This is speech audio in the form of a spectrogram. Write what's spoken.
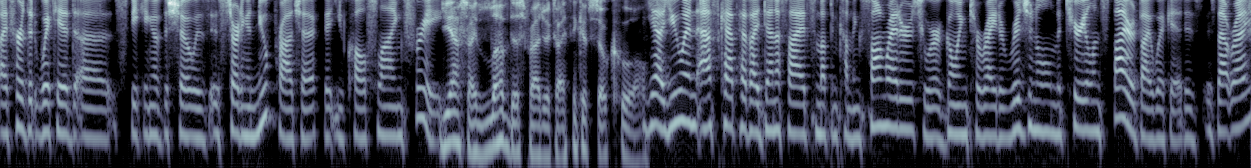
I've heard that Wicked, uh, speaking of the show, is is starting a new project that you call Flying Free. Yes, I love this project. I think it's so cool. Yeah, you and ASCAP have identified some up and coming songwriters who are going to write original material inspired by Wicked. Is is that right?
